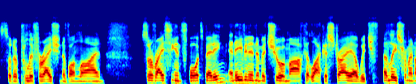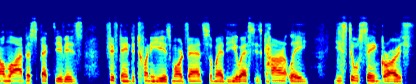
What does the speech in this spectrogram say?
sort of proliferation of online sort of racing and sports betting. And even in a mature market like Australia, which, at least from an online perspective, is 15 to 20 years more advanced than where the US is currently, you're still seeing growth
